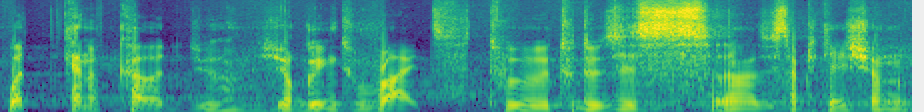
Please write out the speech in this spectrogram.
what kind of code you, you're going to write to, to do this, uh, this application?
